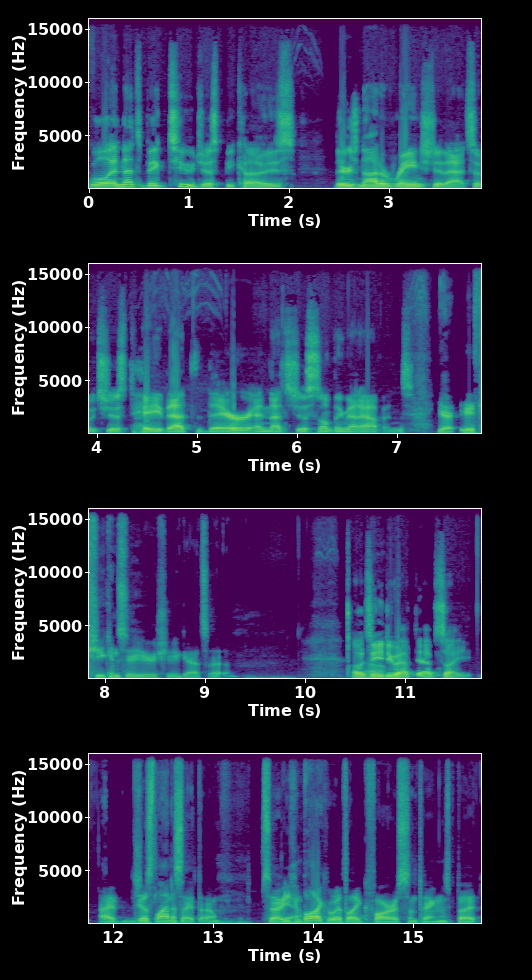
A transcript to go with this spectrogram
Well, and that's big too, just because there's not a range to that. So it's just, hey, that's there, and that's just something that happens. yeah. If she can see you, she gets it. Oh, so you do have to have sight. I just line of sight though. So you Yeah. can block it with like forests and things, but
